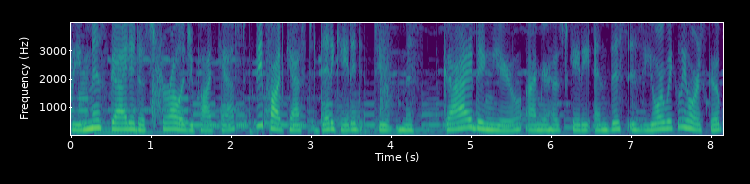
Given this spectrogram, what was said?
the Misguided Astrology Podcast, the podcast dedicated to misguiding you. I'm your host, KT, and this is your weekly horoscope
